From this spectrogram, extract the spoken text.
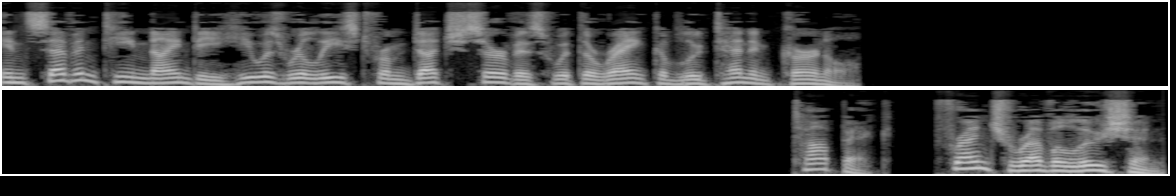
In 1790 he was released from Dutch service with the rank of lieutenant colonel. French Revolution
